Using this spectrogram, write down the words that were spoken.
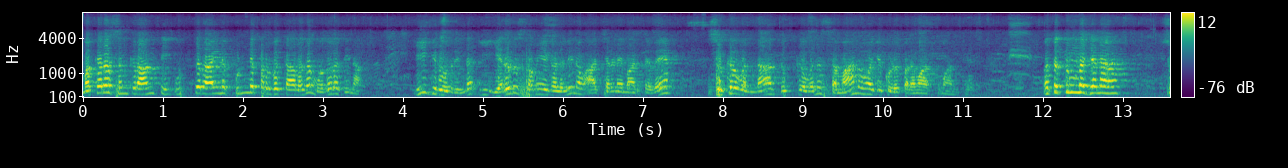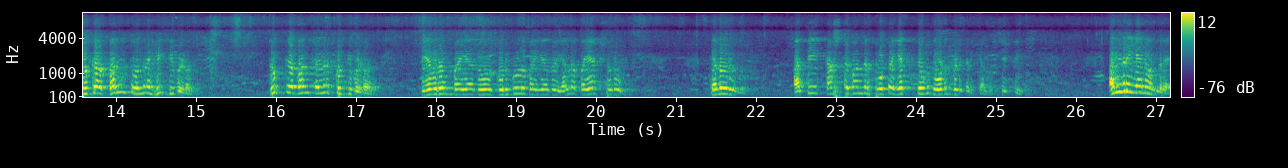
ಮಕರ ಸಂಕ್ರಾಂತಿ, ಉತ್ತರಾಯಣ ಪುಣ್ಯ ಪರ್ವ ಕಾಲದ ಮೊದಲ ದಿನ. ಹೀಗಿರೋದ್ರಿಂದ ಈ ಎರಡು ಸಮಯಗಳಲ್ಲಿ ನಾವು ಆಚರಣೆ ಮಾಡ್ತೇವೆ. ಸುಖವನ್ನ, ದುಃಖವನ್ನ ಸಮಾನವಾಗಿ ಕೊಡು ಪರಮಾತ್ಮ ಅಂತ ಹೇಳಿ. ಮತ್ತೆ ತುಂಬಾ ಜನ ಸುಖ ಬಂತು ಅಂದ್ರೆ ಹಿಗ್ಗಿ ಬಿಡೋದು ದುಃಖ ಬಂತು ಅಂದ್ರೆ ಕುಗ್ಗಿ ಬಿಡೋದು ದೇವರನ್ನ ಬೈಯೋದು ಗುರುಗಳು ಬೈಯೋದು ಎಲ್ಲ ಬಯಕ್ ಶುರು. ಕೆಲವರು ಅತಿ ಕಷ್ಟ ಬಂದ್ರೆ ಫೋಟೋ ಎತ್ತಿ ತೆಗೆದು ಹೊಡೆದು ಬಿಡ್ತಾರೆ ಕೆಲವರು ಸಿಟ್ಟಿಗೆ. ಅಂದ್ರೆ ಏನು ಅಂದ್ರೆ,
